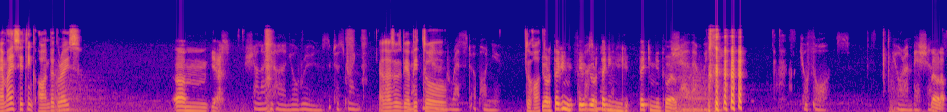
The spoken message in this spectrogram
Am I sitting on the grace? Um, yes. Shall I turn your runes to strength? That would be a Let bit too rest upon you. too hot. You're taking For you- but a you're taking moment. it- taking it well. Share them with me. your thoughts, your ambitions, Level up.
